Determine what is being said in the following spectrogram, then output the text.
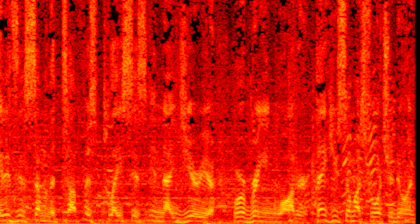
It is in some of the toughest places in Nigeria where we're bringing water. Thank you so much for what you're doing.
